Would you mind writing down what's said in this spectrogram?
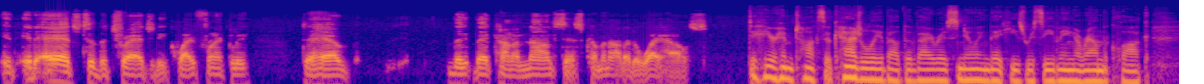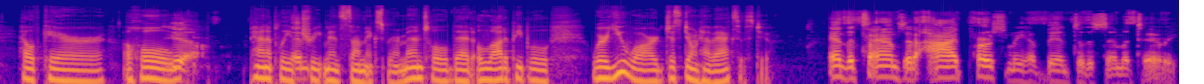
It, it adds to the tragedy, quite frankly, to have the, that kind of nonsense coming out of the White House. To hear him talk so casually about the virus, knowing that he's receiving around the clock health care, a whole yeah. panoply of and, treatments, some experimental, that a lot of people where you are just don't have access to. And the times that I personally have been to the cemetery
